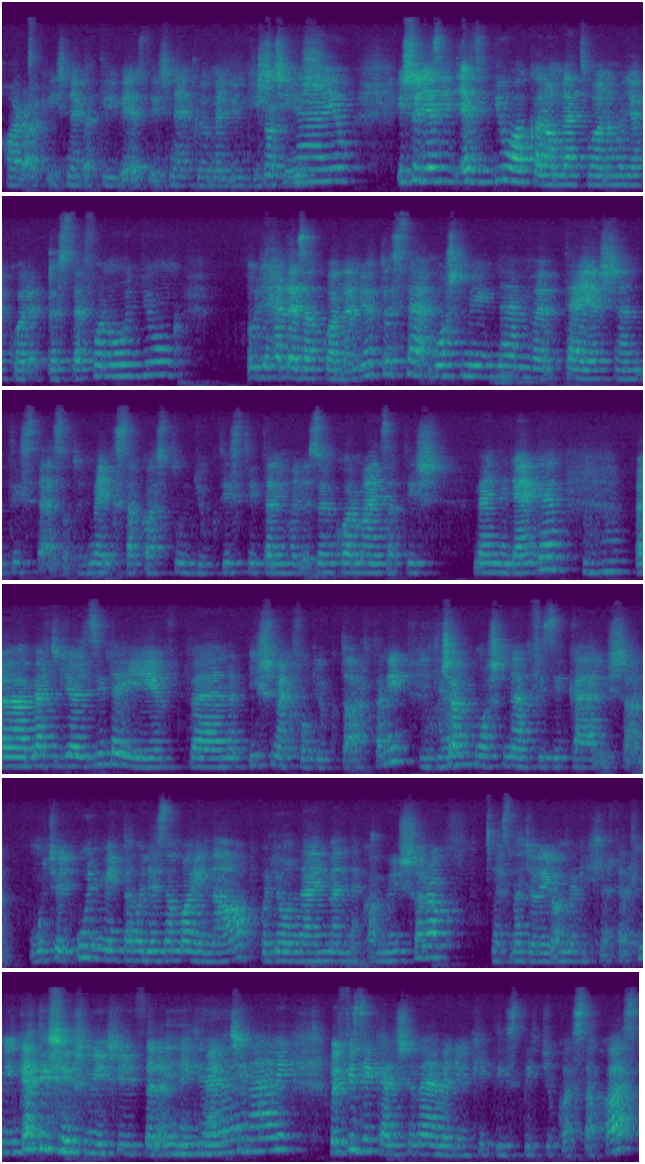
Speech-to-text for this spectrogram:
harag és negatív érzés nélkül megyünk és Csak csináljuk. Is. És hogy ez egy, ez egy jó alkalom lett volna, hogy akkor összefonódjunk, Ugye hát ez akkor nem jött össze, most még nem teljesen tisztázott, hogy melyik szakaszt tudjuk tisztítani, hogy az önkormányzat is mennyire enged, uh-huh. mert ugye az idei évben is meg fogjuk tartani, Igen. csak most nem fizikálisan. Úgyhogy úgy, mint ahogy ez a mai nap, hogy online mennek a műsorok, ez nagyon jól megihletett minket is, és mi is így szeretnénk Igen. megcsinálni, hogy fizikálisan elmegyünk, kitisztítjuk a szakaszt,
